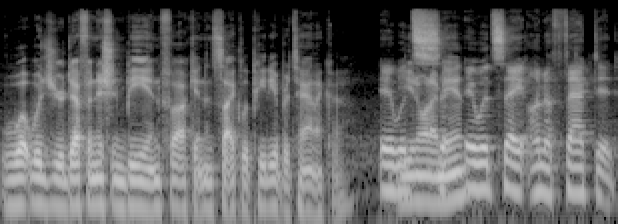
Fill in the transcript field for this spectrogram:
what would your definition be in fucking Encyclopedia Britannica? It would you know what I mean? It would say unaffected.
